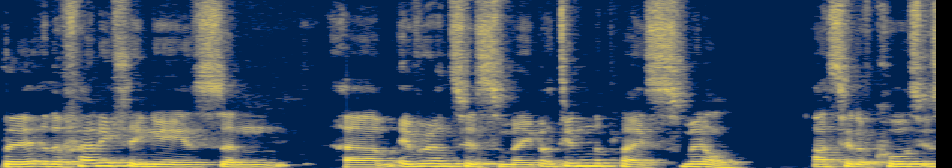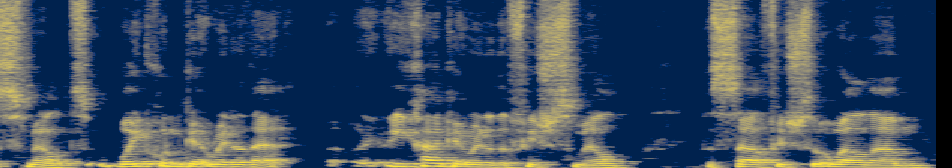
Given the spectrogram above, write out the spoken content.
The, the funny thing is, and um, everyone says to me, but didn't the place smell? I said, of course it smelled. We couldn't get rid of that. You can't get rid of the fish smell, the sailfish. Well, um,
